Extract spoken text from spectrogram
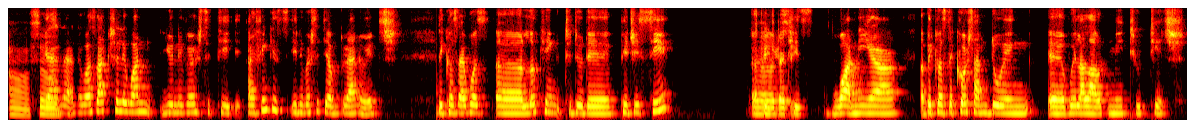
Oh, so Yeah, there was actually one university, I think it's University of Greenwich, because I was uh, looking to do the PGC, uh, PGC? is one year, because the course I'm doing uh, will allow me to teach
